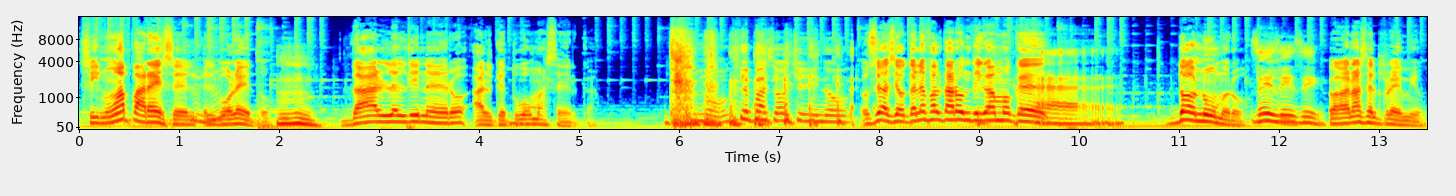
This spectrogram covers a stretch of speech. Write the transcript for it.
si no aparece el, el boleto, Mm. darle el dinero al que tuvo más cerca. no, ¿qué pasó, chino? O sea, si a usted le faltaron, digamos que Ah, dos números sí, sí, sí. para ganarse el premio,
